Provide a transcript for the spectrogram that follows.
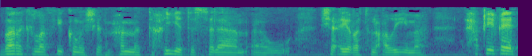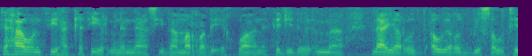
بارك الله فيكم يا شيخ محمد. تحية السلام أو شعيرة عظيمة. الحقيقة يتهاون فيها كثير من الناس. إذا مر بإخوانه تجد إما لا يرد أو يرد بصوت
